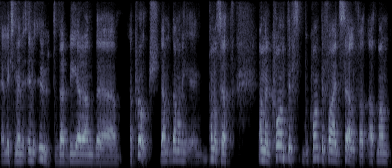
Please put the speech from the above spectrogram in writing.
liksom en, en utvärderande approach, där, där man på något sätt, ja, men quantif quantified self, att, att man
